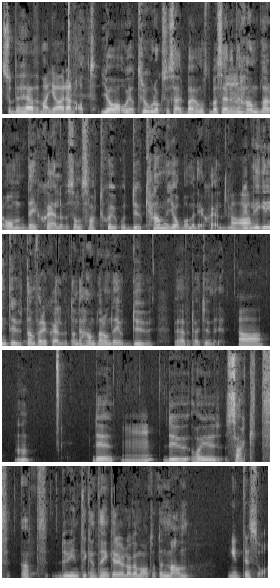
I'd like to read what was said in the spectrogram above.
så behöver man göra något. Ja, och jag tror också så här, jag måste bara säga Mm. det, det handlar om dig själv som svartsjuk och du kan jobba med det själv. Du, Ja. du ligger inte utanför dig själv utan det handlar om dig och du behöver ta itu med det. Ja, Du, Mm. du har ju sagt att du inte kan tänka dig att laga mat åt en man. inte så.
